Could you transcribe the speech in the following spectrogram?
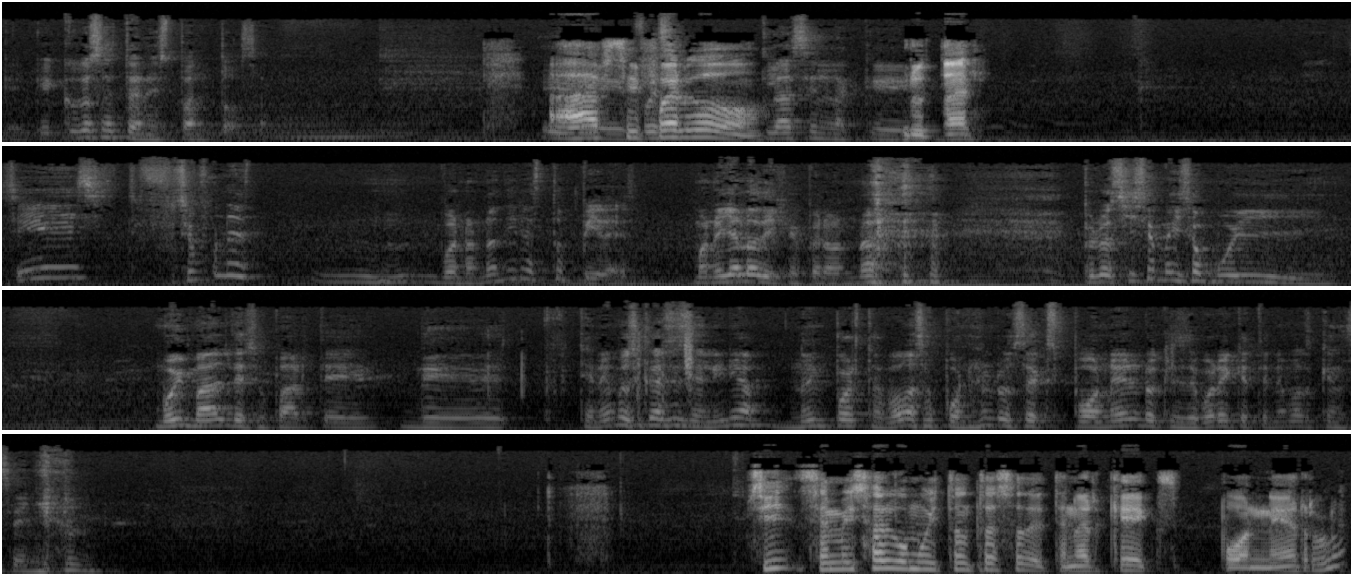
qué- qué cosa tan espantosa. Ah, Eh, sí, fue fue algo clase en la que Brutal. Sí, sí, pone. mm, Bueno, no diré estupidez. Bueno, ya lo dije, pero no. Pero sí se me hizo muy. Muy mal de su parte. De, tenemos clases en línea, no importa, vamos a ponernos a exponer lo que se supone que tenemos que enseñar. Sí, se me hizo algo muy tonto eso de tener que exponerlo.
